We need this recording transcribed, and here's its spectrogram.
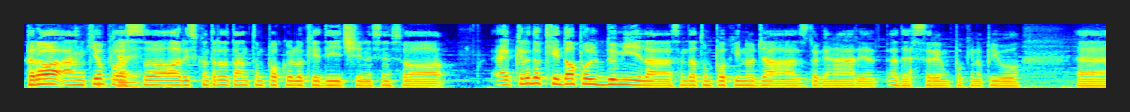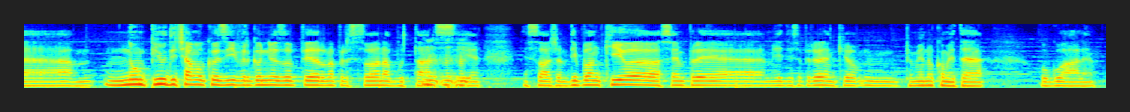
però anch'io okay. posso, ho riscontrato tanto un po' quello che dici, nel senso... Eh, credo che dopo il 2000 sei andato un pochino già a sdoganare, ad essere un pochino più... Eh, non più diciamo così vergognoso per una persona buttarsi Mm-mm. nei social. Tipo anch'io, sempre eh, media superiore, anch'io mh, mm, più o meno come te, uguale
